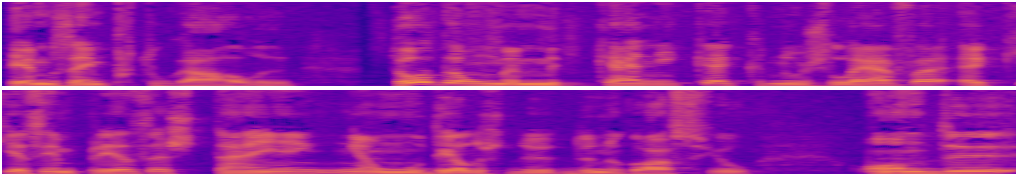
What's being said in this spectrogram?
Temos em Portugal toda uma mecânica que nos leva a que as empresas tenham modelos de, de negócio onde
